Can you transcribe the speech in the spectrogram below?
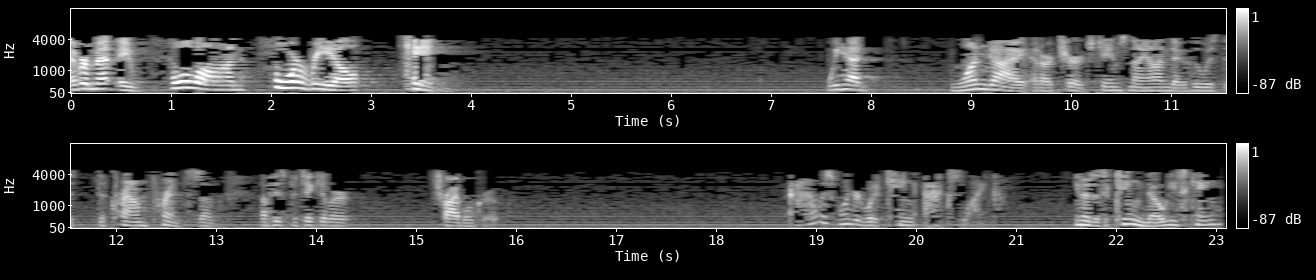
Ever met a full on, for real king? We had one guy at our church, James Nyanda, who was the, the crown prince of, of his particular tribal group. And I always wondered what a king acts like. You know, does a king know he's king?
